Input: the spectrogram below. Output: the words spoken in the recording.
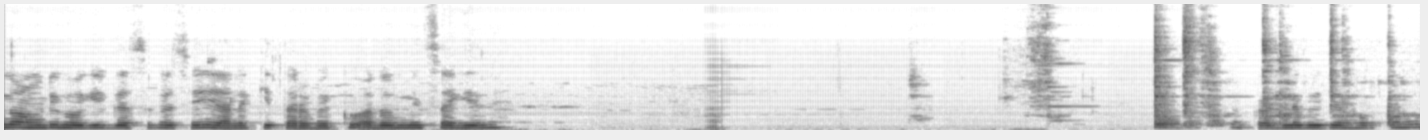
ಇನ್ನು ಅಂಗಡಿಗೆ ಹೋಗಿ ಗಸಗಸೆ ಏಲಕ್ಕಿ ತರಬೇಕು. ಅದು ಮಿಸ್ ಆಗಿದೆ. ಕಡಲೆ ಬೀಜ ಹುರ್ಕೊಂಡು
